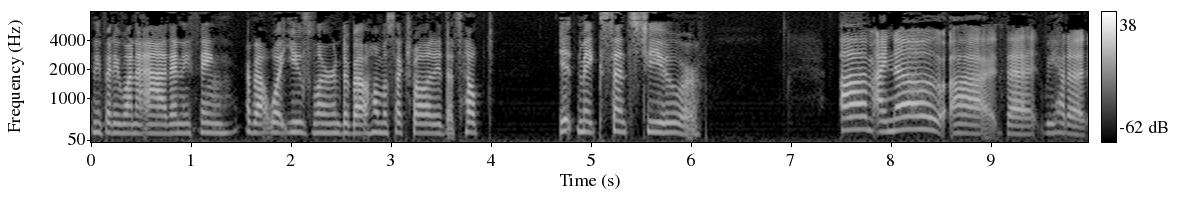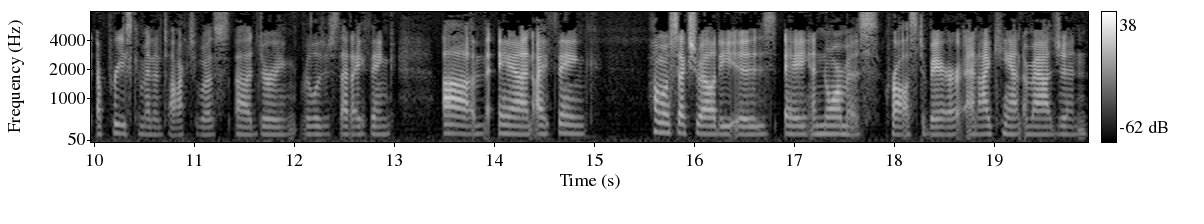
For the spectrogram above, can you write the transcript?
Anybody want to add anything about what you've learned about homosexuality that's helped it make sense to you or Um, I know uh, that we had a, a priest come in and talk to us uh, during religious ed, I think, um, and I think homosexuality is a enormous cross to bear, and I can't imagine,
